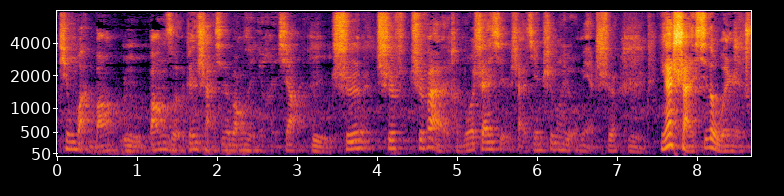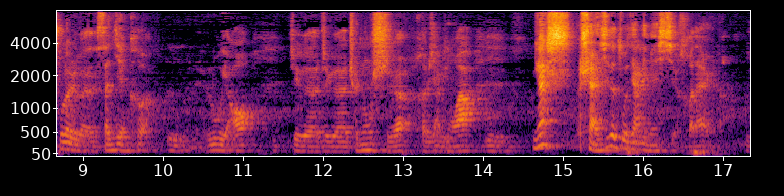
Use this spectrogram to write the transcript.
听皖梆，嗯，梆子跟陕西的梆子已经很像，嗯，吃吃吃饭很多山西陕西人吃东西我们也吃，嗯，你看陕西的文人出了这个三剑客，嗯，路遥，这个这个陈忠实和贾平凹，嗯，你看陕陕西的作家里面写河南人啊，嗯，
